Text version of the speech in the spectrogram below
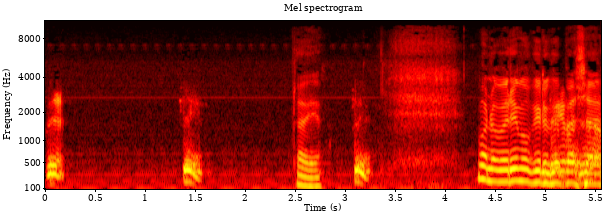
Bien. Sí. Está bien. Sí. Bueno, veremos qué es lo que pasa.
